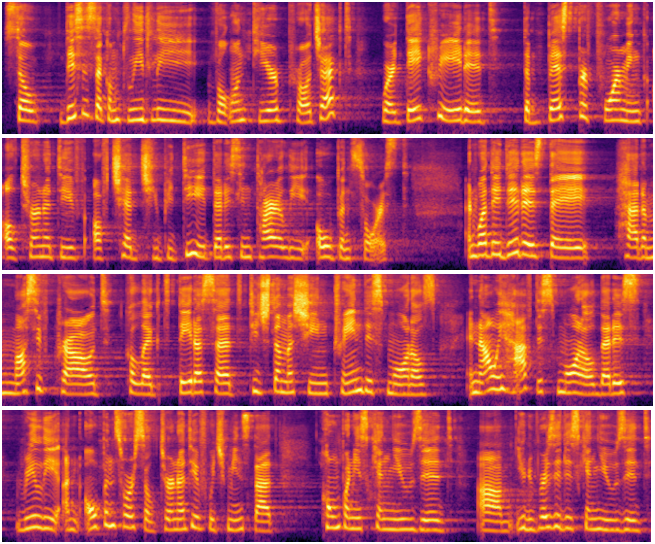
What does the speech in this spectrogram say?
So this is a completely volunteer project where they created the best performing alternative of ChatGPT that is entirely open sourced. And what they did is they had a massive crowd collect data set, teach the machine, train these models, and now we have this model that is really an open source alternative, which means that companies can use it, um, universities can use it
